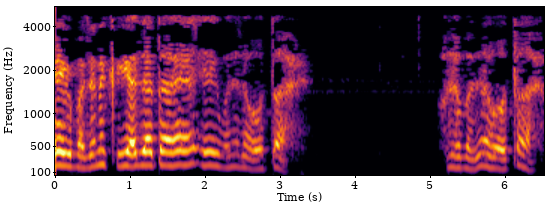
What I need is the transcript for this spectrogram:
एक भजन किया जाता है, एक भजन होता है। और भजन होता है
